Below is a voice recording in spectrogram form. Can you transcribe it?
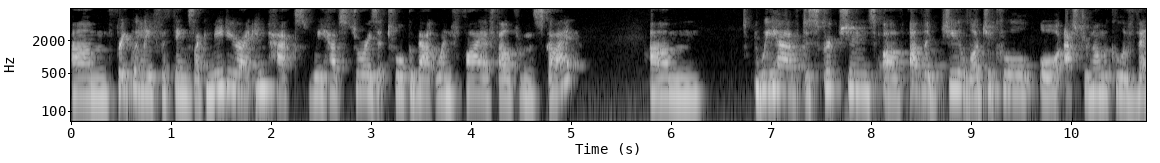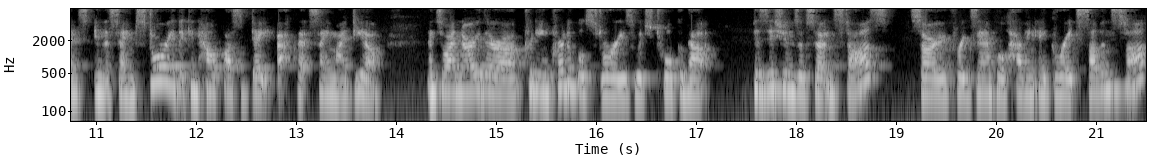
um, frequently for things like meteorite impacts, we have stories that talk about when fire fell from the sky. Um, we have descriptions of other geological or astronomical events in the same story that can help us date back that same idea. And so I know there are pretty incredible stories which talk about positions of certain stars. So, for example, having a great southern star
